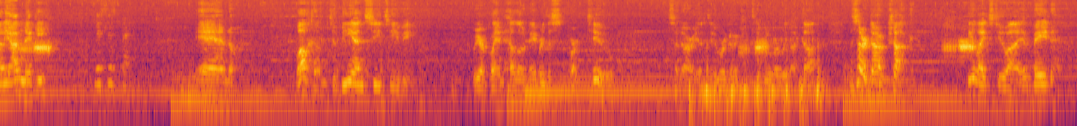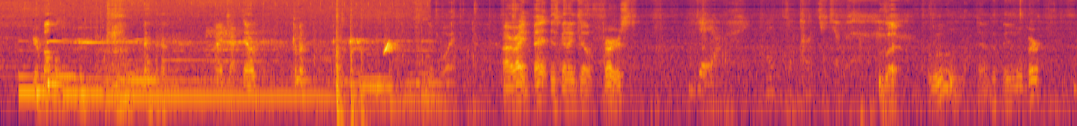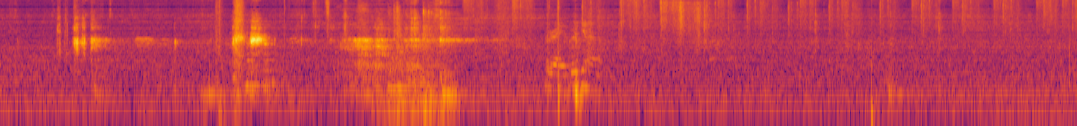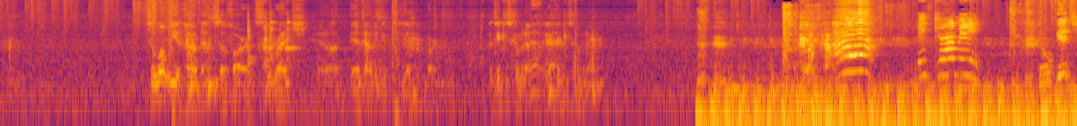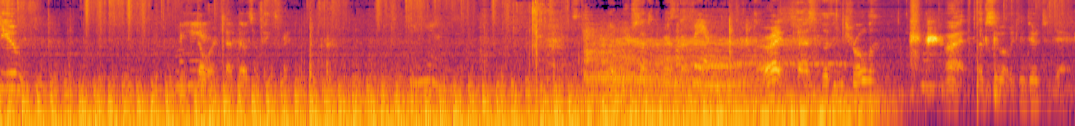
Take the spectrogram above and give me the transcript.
everybody. I'm Nikki, This is Ben. and welcome to BNC TV. We are playing Hello Neighbor. This is part two, scenario two. We're going to continue where we left off. This is our dog Chuck. He likes to uh, invade your bubble. Alright, Chuck, down. Come on. Good boy. Alright, Bent is going to go first. Yeah. What? Ooh, that was a big little burp. Alright, we're gonna. So what we have found out so far is the wrench you know, and how to get to the other part. I think he's coming. Yeah, I think he's coming out. Ah! He's coming! Don't get you. Don't worry, Ted. Those are things. You're stuck in the That's not fair. All right, pass the controller. All right, let's see what we can do today.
